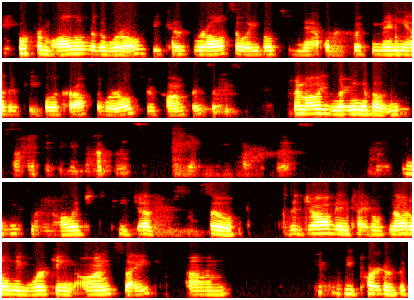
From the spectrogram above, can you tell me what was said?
people from all over the world because we're also able to network with many other people across the world through conferences. I'm always learning about new scientific this. Use my knowledge to teach others. So the job entitles not only working on site, um, you can be part of the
